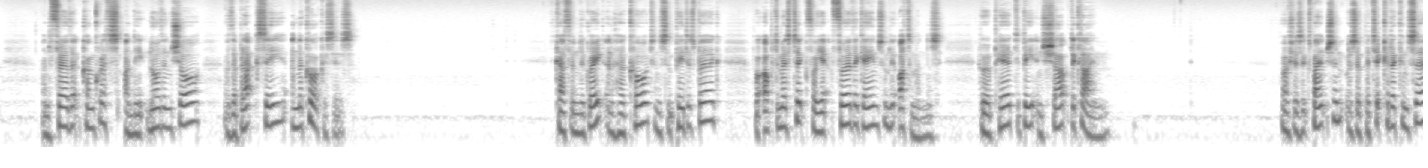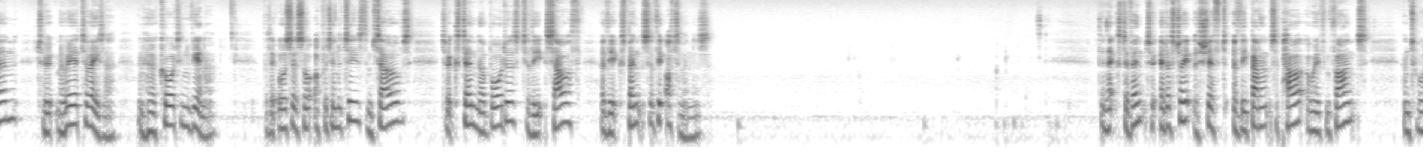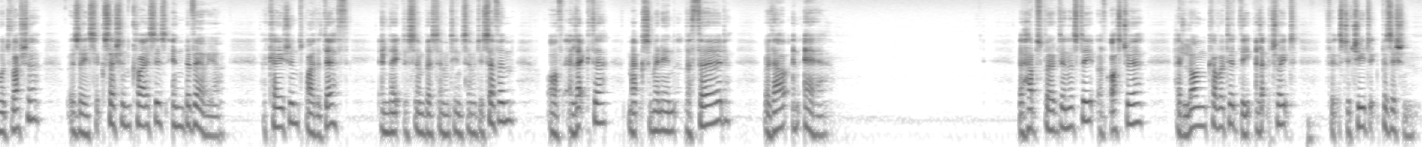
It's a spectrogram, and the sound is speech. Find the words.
and further conquests on the northern shore of the Black Sea and the Caucasus. Catherine the Great and her court in St. Petersburg were optimistic for yet further gains from the Ottomans, who appeared to be in sharp decline. Russia's expansion was of particular concern to Maria Theresa and her court in Vienna, but they also saw opportunities themselves to extend their borders to the south at the expense of the Ottomans. The next event to illustrate the shift of the balance of power away from France and towards Russia was a succession crisis in Bavaria, occasioned by the death in late December 1777 of Elector Maximilian III without an heir. The Habsburg dynasty of Austria had long coveted the electorate for its strategic position.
